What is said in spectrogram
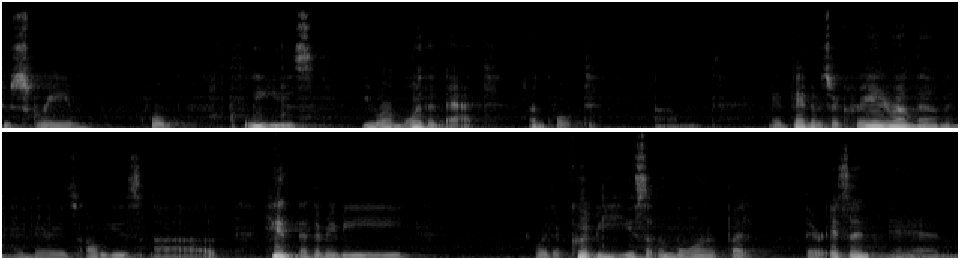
to scream, quote, please, you are more than that, unquote. Um, and fandoms are created around them, and there is always a hint that there may be, or there could be something more, but there isn't, and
